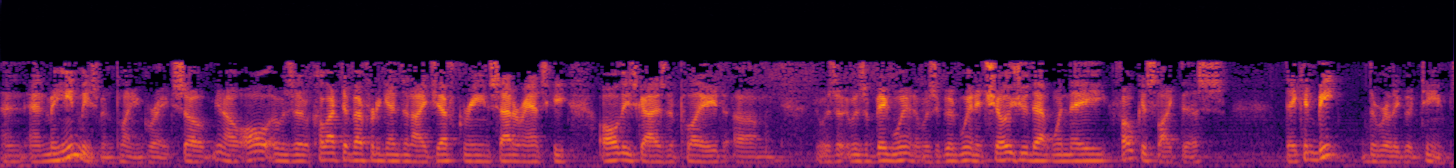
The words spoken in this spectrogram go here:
And and Mahinmi's been playing great. So you know, all it was a collective effort again tonight. Jeff Green, Satoransky, all these guys that played. Um, it was a, it was a big win. It was a good win. It shows you that when they focus like this, they can beat the really good teams.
